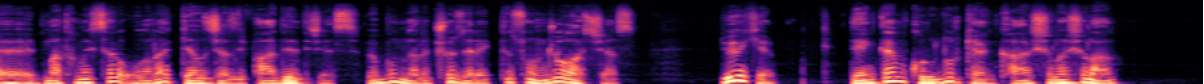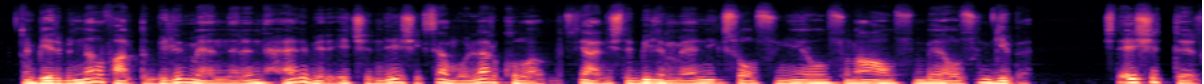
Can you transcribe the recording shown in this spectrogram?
e, matematiksel olarak yazacağız, ifade edeceğiz. Ve bunları çözerek de sonuca ulaşacağız. Diyor ki denklem kurulurken karşılaşılan birbirinden farklı bilinmeyenlerin her biri için değişik semboller kullanılır. Yani işte bilinmeyen x olsun, y olsun, a olsun, b olsun gibi. İşte eşittir,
